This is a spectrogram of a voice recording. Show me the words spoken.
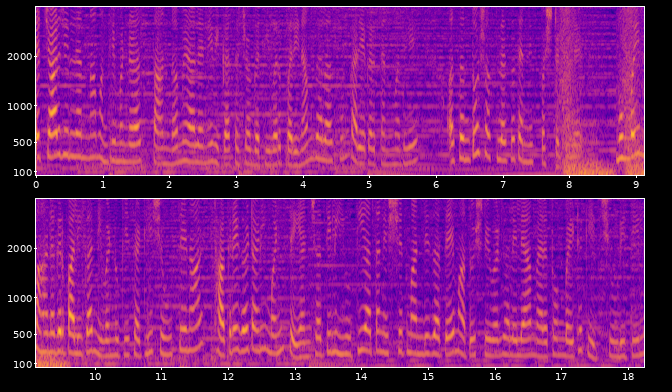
या चार जिल्ह्यांना मंत्रिमंडळात स्थान न मिळाल्याने विकासाच्या गतीवर परिणाम झाला असून कार्यकर्त्यांमध्ये असंतोष असल्याचं त्यांनी स्पष्ट केलंय. मुंबई महानगरपालिका निवडणुकीसाठी शिवसेना ठाकरे गट आणि मनसे यांच्यातील युती आता निश्चित मानली जाते. मातोश्रीवर झालेल्या मॅरेथॉन बैठकीत शिवडीतील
